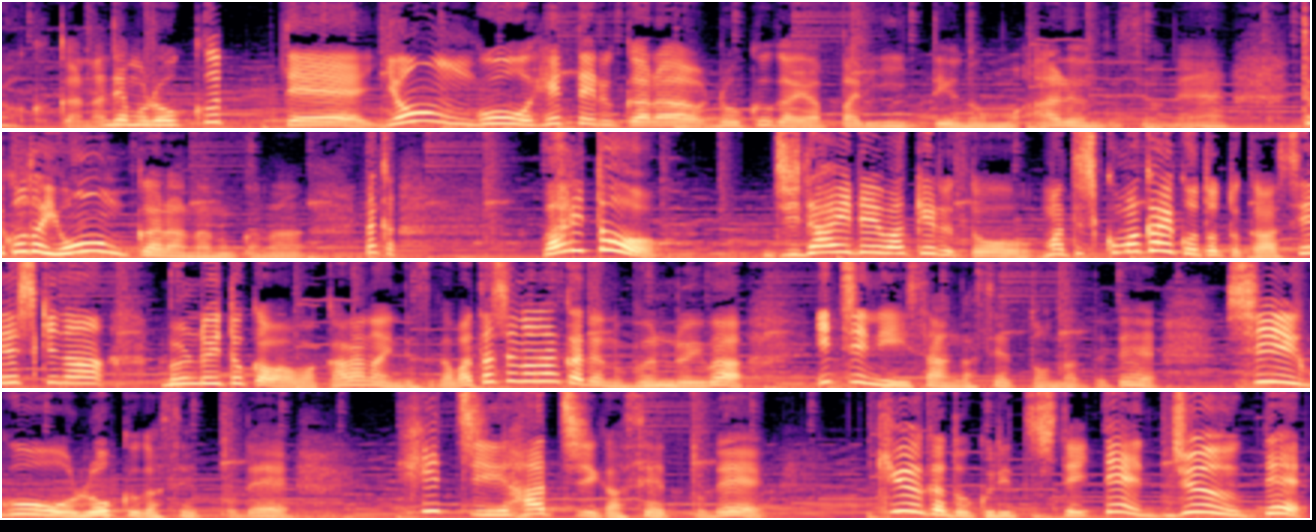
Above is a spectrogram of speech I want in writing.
ん6かな。でも6って45を経てるから6がやっぱりいいっていうのもあるんですよね。ってことは4からなのかな。なんか割と時代で分けると、まあ、私細かいこととか正式な分類とかは分からないんですが私の中での分類は123がセットになってて456がセットで78がセットで9が独立していて10で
